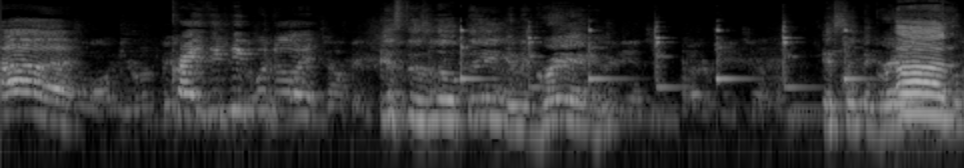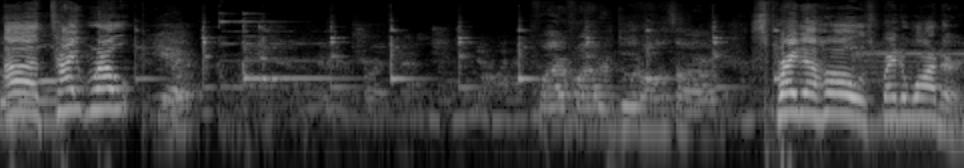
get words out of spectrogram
Uh, crazy people do it. It's this little thing in the ground. It's in the ground. Uh, uh, tightrope. Yeah. Firefighters do it all the time. Spray the hose. Spray the water.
